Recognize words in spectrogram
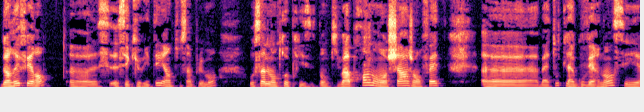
d'un référent sécurité, hein, tout simplement, au sein de l'entreprise. Donc, il va prendre en charge en fait bah, toute la gouvernance et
